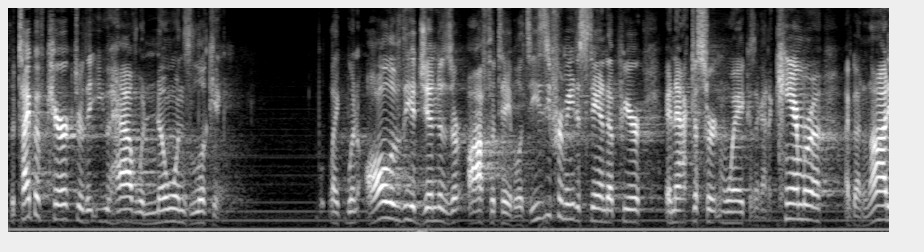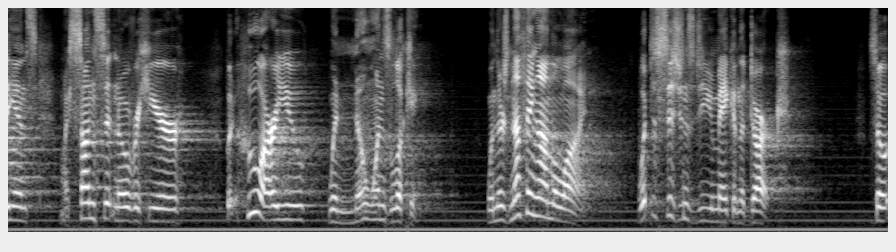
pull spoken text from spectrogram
the type of character that you have when no one's looking. Like when all of the agendas are off the table. It's easy for me to stand up here and act a certain way because I got a camera, I've got an audience, my son's sitting over here. But who are you when no one's looking? When there's nothing on the line? What decisions do you make in the dark? So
